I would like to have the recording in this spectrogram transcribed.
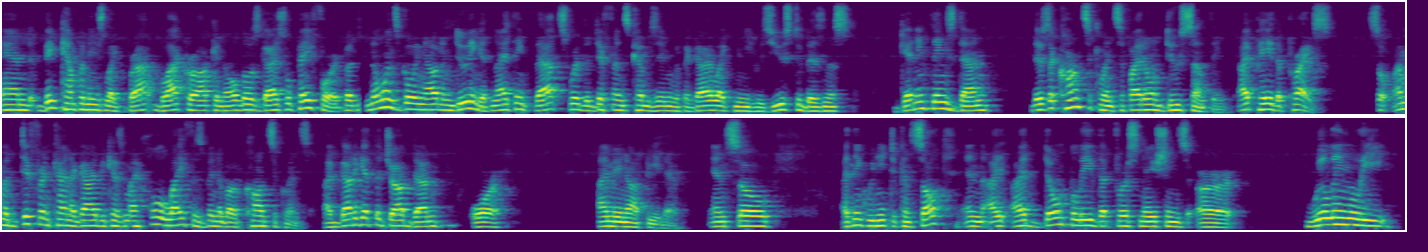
and big companies like BlackRock and all those guys will pay for it, but no one's going out and doing it. And I think that's where the difference comes in with a guy like me who's used to business, getting things done. There's a consequence if I don't do something. I pay the price. So I'm a different kind of guy because my whole life has been about consequence. I've got to get the job done or I may not be there. And so I think we need to consult. And I, I don't believe that First Nations are willingly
